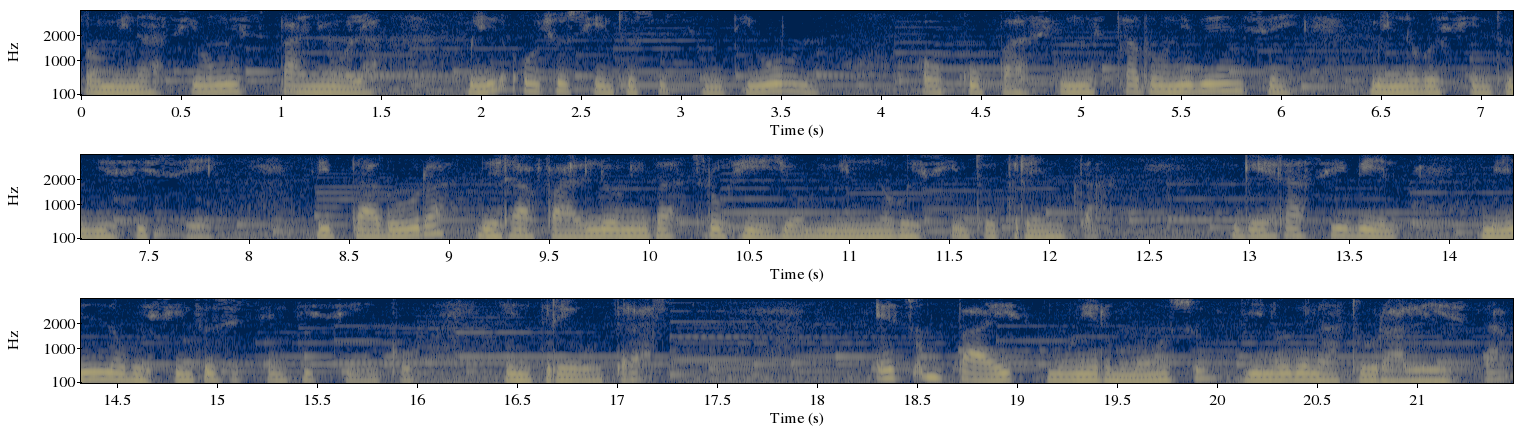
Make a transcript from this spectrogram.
dominación española 1861, ocupación estadounidense 1916. Dictadura de Rafael Leonidas Trujillo, 1930. Guerra Civil, 1965, entre otras. Es un país muy hermoso, lleno de naturaleza,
